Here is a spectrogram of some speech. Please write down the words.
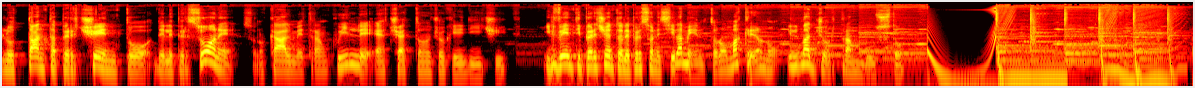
l'80% delle persone sono calme tranquille e accettano ciò che gli dici. Il 20% delle persone si lamentano ma creano il maggior trambusto.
